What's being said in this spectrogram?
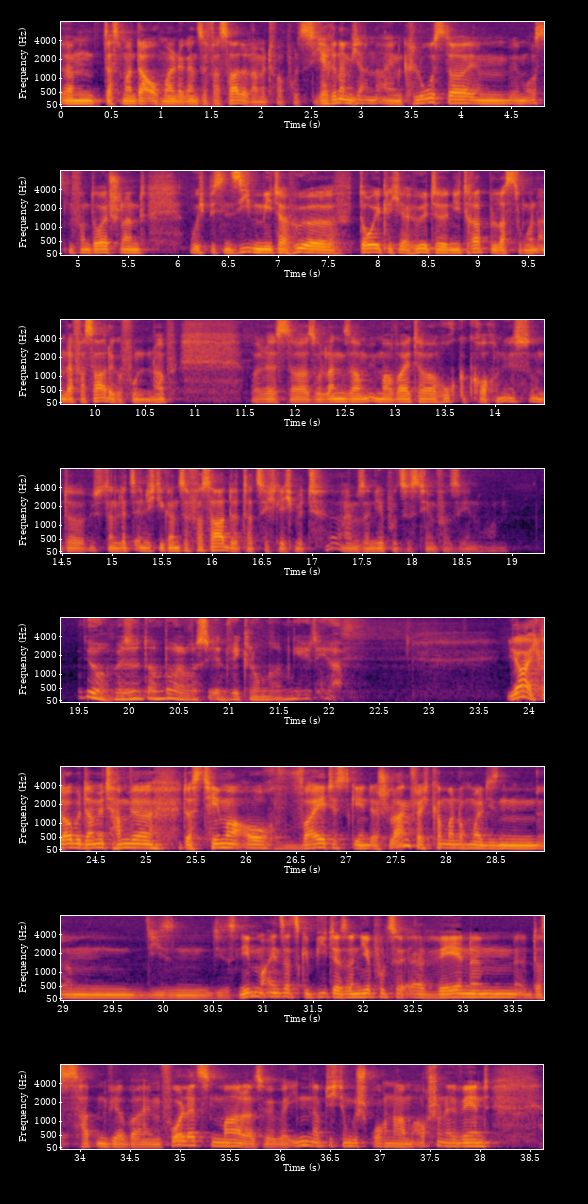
dass man da auch mal eine ganze Fassade damit verputzt. Ich erinnere mich an ein Kloster im, im Osten von Deutschland, wo ich bis in sieben Meter Höhe deutlich erhöhte Nitratbelastungen an der Fassade gefunden habe weil es da so langsam immer weiter hochgekrochen ist und da ist dann letztendlich die ganze Fassade tatsächlich mit einem Sanierputzsystem versehen worden. Ja, wir sind am Ball, was die Entwicklung angeht hier. Ja, ich glaube, damit haben wir das Thema auch weitestgehend erschlagen. Vielleicht kann man noch mal diesen, ähm, diesen, dieses Nebeneinsatzgebiet der Sanierputze erwähnen. Das hatten wir beim vorletzten Mal, als wir über Innenabdichtung gesprochen haben, auch schon erwähnt.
